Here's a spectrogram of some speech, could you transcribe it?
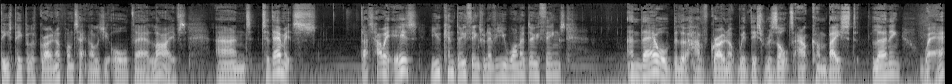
these people have grown up on technology all their lives. And to them, it's that's how it is. You can do things whenever you want to do things. And they all have grown up with this results outcome based learning where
